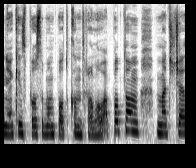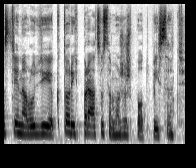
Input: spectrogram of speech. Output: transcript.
nejakým spôsobom pod kontrolou. A potom mať šťastie na ľudí, ktorých prácu sa môžeš podpísať.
